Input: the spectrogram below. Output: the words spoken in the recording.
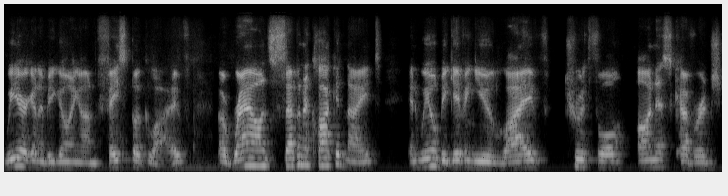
we are going to be going on Facebook Live around seven o'clock at night, and we'll be giving you live, truthful, honest coverage,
